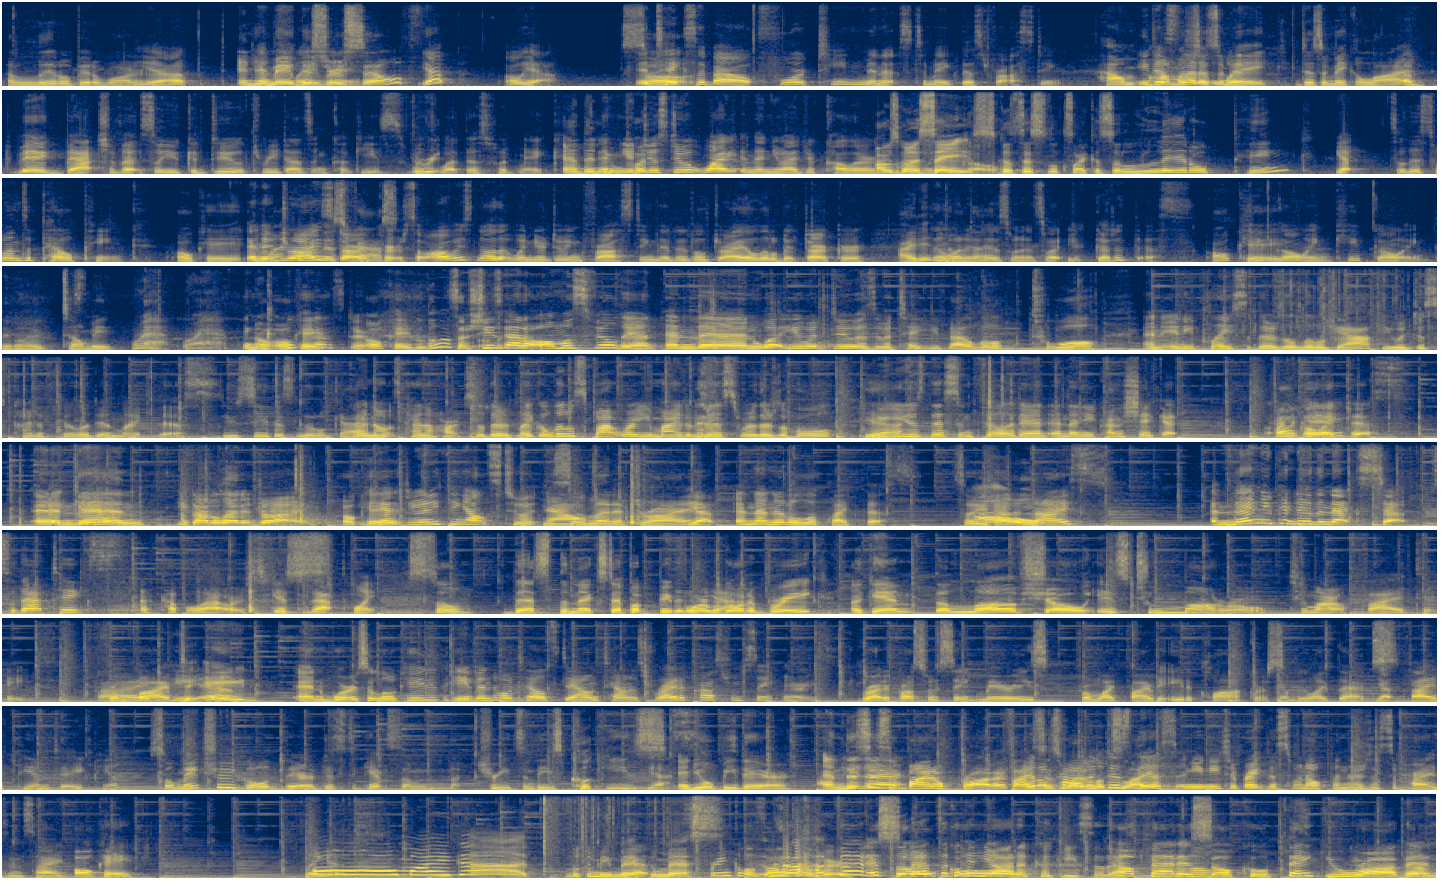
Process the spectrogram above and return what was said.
a little bit of water? Yep. And you made this yourself? Yep. Oh yeah. So- it takes about 14 minutes to make this frosting. How, how much does it it make? Does it make a lot? A big batch of it, so you could do three dozen cookies with Three- what this would make. And then you you put- just do it white, and then you add your color. I was going to say because this looks like it's a little pink. Yep. So this one's a pale pink. Okay. And it I dries darker. fast? So always know that when you're doing frosting that it'll dry a little bit darker I didn't than know when that. it is when it's wet. You're good at this. Okay. Keep going, keep going. They're going to tell me. Rap, rap. No, okay. faster. Okay, look. So she's got it almost filled in, and then what you would do is it would take, you've got a little tool, and any place that there's a little gap, you would just kind of fill it in like this. Do you see this little gap? I know, it's kind of hard. So there's like a little spot where you might have missed where there's a hole. Yeah. You use this and fill it in, and then you kind of shake it. Kind of go like this. And, again, then you got to let it dry. Okay. You can't do anything else to it now. so let it dry. Yep, and then it'll look like this. So you got Oh. a nice, and then you can do the next step. So that takes a couple hours to get to that point. So that's the next step. But before we yeah. go to break, again, the Love Show is tomorrow Tomorrow, 5 to 8. From 5 to 8. And where's it located again? Even Hotels downtown. It's right across from St. Mary's. right across from St. Mary's from like 5 to 8 o'clock or something like that. Yep, 5 p.m. to 8 p.m. So make sure you go there just to get some treats and these cookies, Yes. and you'll be there. and be this is the final product. Final this is product looks is like. this, and you need to break this one open. There's a surprise inside. Okay. Oh my God! Look at me make a mess. Sprinkles all over. that is so, so that's cool. a pinata cookie. So Oh, that is little- so cool. Thank you, You're Robin. welcome.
